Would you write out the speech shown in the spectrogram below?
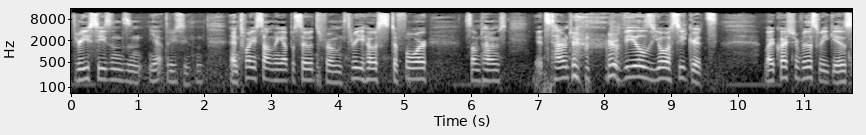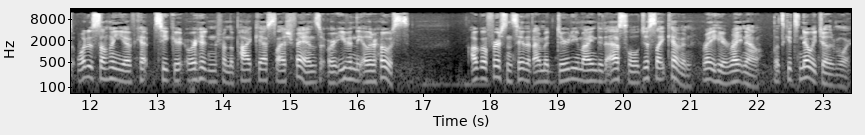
Three seasons and yeah, three seasons and twenty something episodes from three hosts to four. Sometimes it's time to reveal your secrets." My question for this week is: What is something you have kept secret or hidden from the podcast slash fans or even the other hosts? I'll go first and say that I'm a dirty minded asshole just like Kevin, right here, right now. Let's get to know each other more.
